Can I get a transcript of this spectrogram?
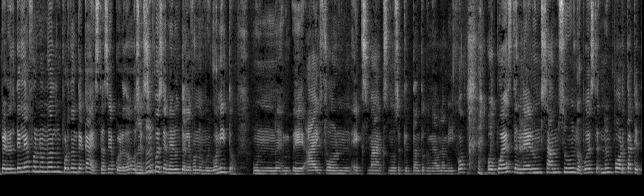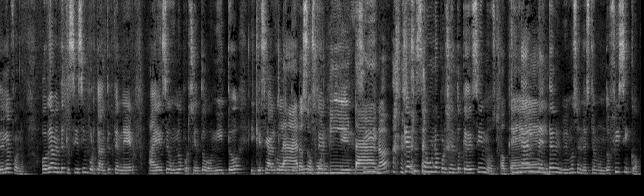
Pero el teléfono no es lo importante acá, ¿estás de acuerdo? O sea, sí puedes tener un teléfono muy bonito, un eh, iPhone X Max, no sé qué tanto que me habla mi hijo, o puedes tener un Samsung, o puedes, no importa qué teléfono. Obviamente que sí es importante tener a ese 1% bonito y que sea algo Claro, que te su guste. fundita, Eh, sí. ¿no? ¿Qué es ese 1% que decimos? Finalmente vivimos en este mundo físico,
